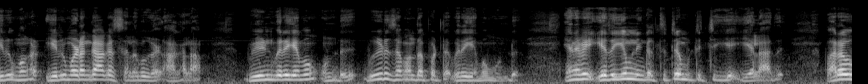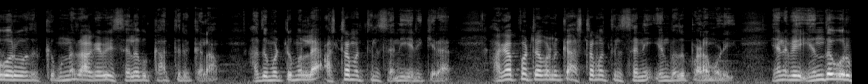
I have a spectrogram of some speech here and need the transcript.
இருமக இருமடங்காக செலவுகள் ஆகலாம். வீண் விரயமும் உண்டு வீடு சம்பந்தப்பட்ட விரயமும் உண்டு. எனவே எதையும் நீங்கள் திட்டமிட்டு செய்ய இயலாது. வரவு வருவதற்கு முன்னதாகவே செலவு காத்திருக்கலாம். அது மட்டுமல்ல அஷ்டமத்தில் சனி இருக்கிறார். அகப்பட்டவனுக்கு அஷ்டமத்தில் சனி என்பது பழமொழி. எனவே எந்த ஒரு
